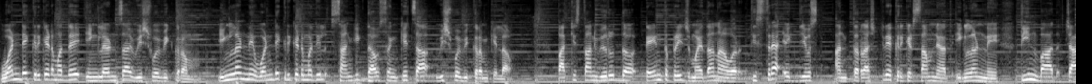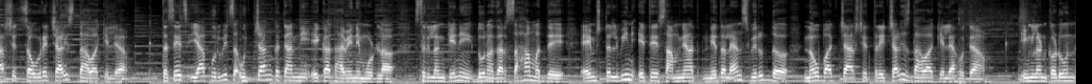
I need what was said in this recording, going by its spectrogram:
वन डे क्रिकेटमध्ये इंग्लंडचा विश्वविक्रम इंग्लंडने वन डे क्रिकेटमधील सांघिक धावसंख्येचा विश्वविक्रम केला. पाकिस्तान विरुद्ध टेंट ब्रिज मैदानावर तिसऱ्या एकदिवस आंतरराष्ट्रीय क्रिकेट सामन्यात इंग्लंडने तीन बाद चारशे चौवेचाळीस धावा केल्या. तसेच यापूर्वीचा उच्चांक त्यांनी एका धावेने मोडला. श्रीलंकेने दोन हजार सहामध्ये एम्स्टलविन येथे सामन्यात नेदरलँड्स विरुद्ध नऊ बाद चारशे त्रेचाळीस धावा केल्या होत्या. इंग्लंडकडून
